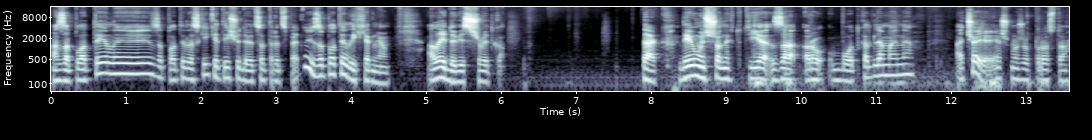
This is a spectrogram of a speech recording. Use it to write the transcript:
А заплатили. Заплатили скільки? 1935. Ну і заплатили херню. Але й довіз швидко. Так, дивимось, що в них тут є за роботка для мене. А чо я? Я ж можу просто.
